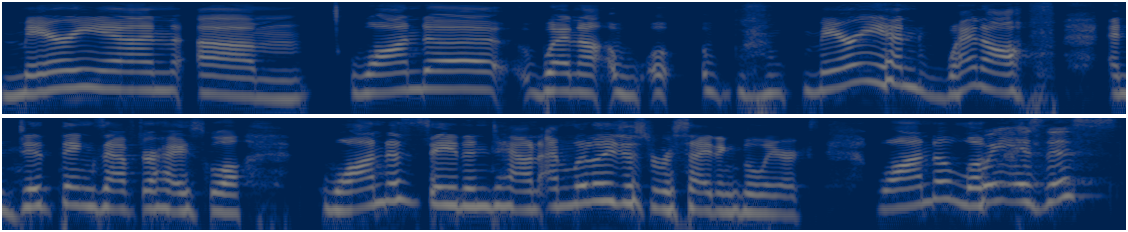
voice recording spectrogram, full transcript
Marianne, um, Wanda went on, Marianne went off and did things after high school. Wanda stayed in town. I'm literally just reciting the lyrics. Wanda looked Wait, is this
